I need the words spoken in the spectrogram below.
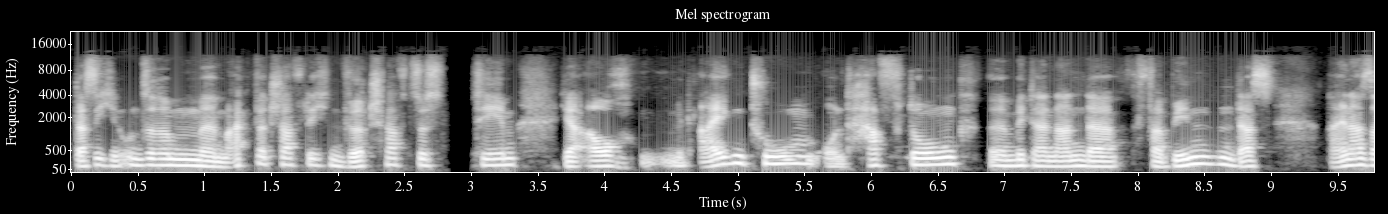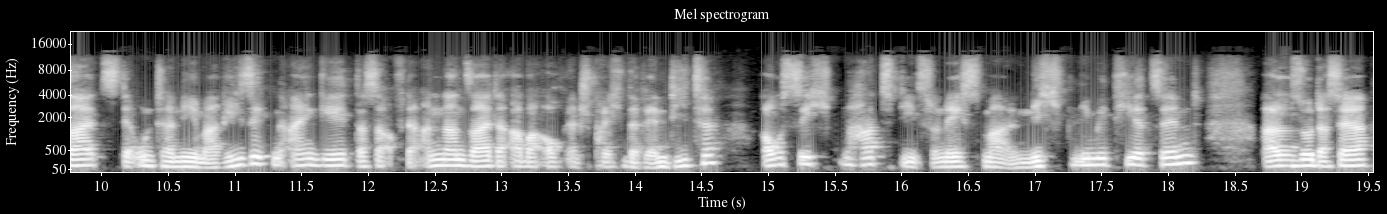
dass sich in unserem äh, marktwirtschaftlichen Wirtschaftssystem ja auch mit Eigentum und Haftung äh, miteinander verbinden, dass einerseits der Unternehmer Risiken eingeht, dass er auf der anderen Seite aber auch entsprechende Rendite Aussichten hat, die zunächst mal nicht limitiert sind. Also, dass er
